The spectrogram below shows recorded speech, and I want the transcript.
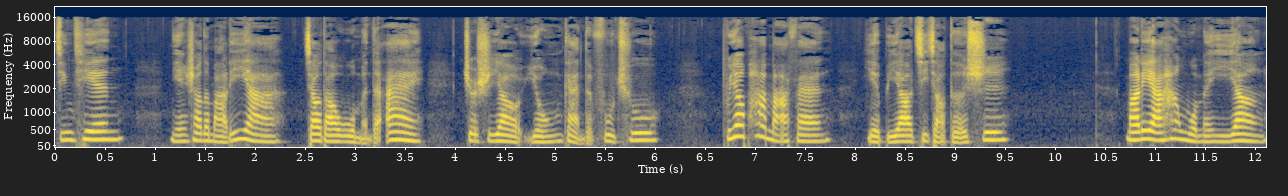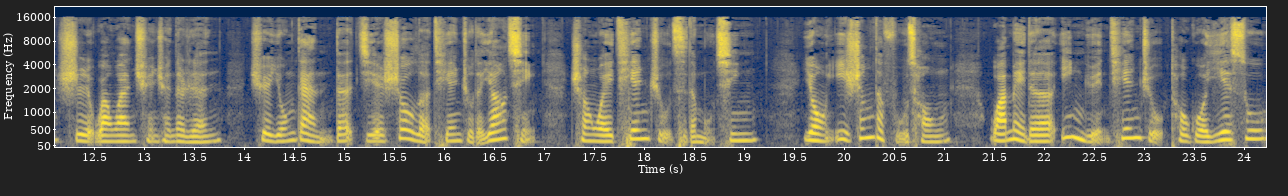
今天年少的玛利亚教导我们的爱，就是要勇敢的付出，不要怕麻烦，也不要计较得失。玛利亚和我们一样是完完全全的人，却勇敢地接受了天主的邀请，成为天主子的母亲，用一生的服从，完美的应允天主透过耶稣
